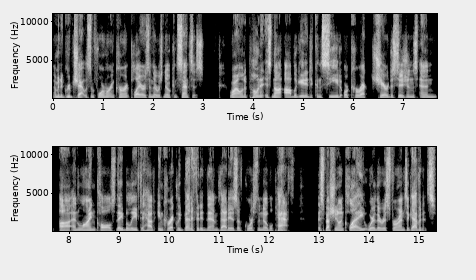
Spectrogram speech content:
I'm in a group chat with some former and current players, and there was no consensus. While an opponent is not obligated to concede or correct chair decisions and uh, and line calls they believe to have incorrectly benefited them, that is, of course, the noble path especially on clay where there is forensic evidence.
